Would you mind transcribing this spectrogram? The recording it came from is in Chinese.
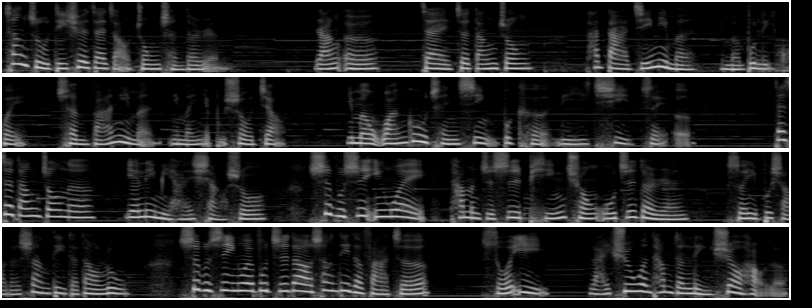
上主的确在找忠诚的人，然而在这当中，他打击你们，你们不理会；惩罚你们，你们也不受教。你们顽固诚信，不可离弃罪恶。在这当中呢，耶利米还想说：是不是因为他们只是贫穷无知的人，所以不晓得上帝的道路？是不是因为不知道上帝的法则，所以来去问他们的领袖好了？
